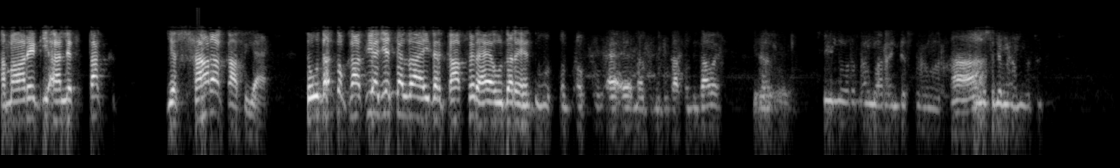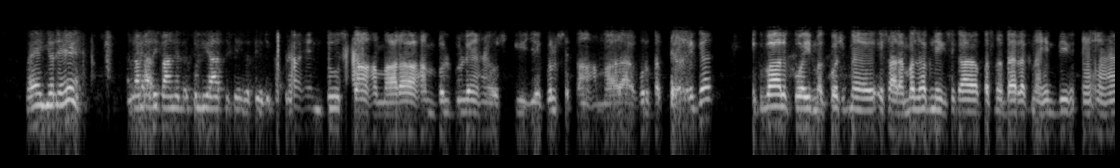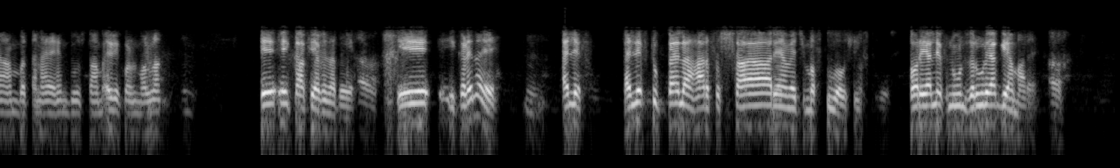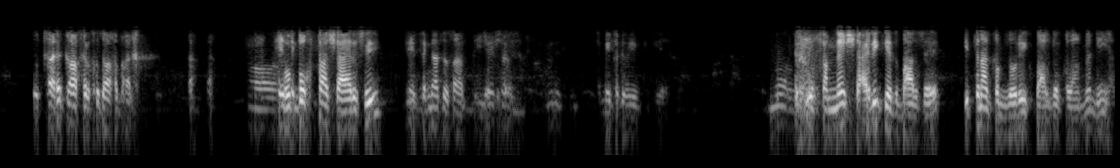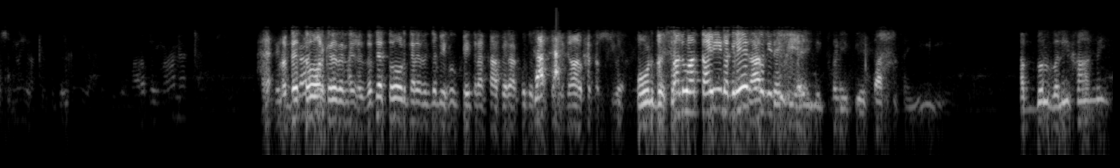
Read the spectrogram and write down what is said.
ہمارے کی الف تک یہ سارا کافیہ ہے۔ تو ادھر تو کافیہ یہ چل رہا ہے ادھر کافر ہے ادھر ہاں۔ ہندوستان ہمارا ہم بلبلے ہیں اس کی یہ گلستان ہمارا غربت اقبال کوئی کچھ میں اشارہ مذہب نہیں سکھا پس میں بیر رکھنا ہندی ہے ہم وطن ہے ہندوستان مولانا۔ ایک کافی آگے پہ یہ کڑے نا یہ الف۔ الف تو پہلا حرف سارے مفتو ہو سی۔ اور یہ الف نون ضرور ہے اگے ہمارا ہے۔ کافر خدا ہمارا۔ وہ پختہ شاعر سی۔ چنگا تو ساتھ یہ سامنے شاعری کے اعتبار سے اتنا کمزوری اقبال کے کلام میں نہیں آ سکتا۔ عبد الولی خان نہیں۔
